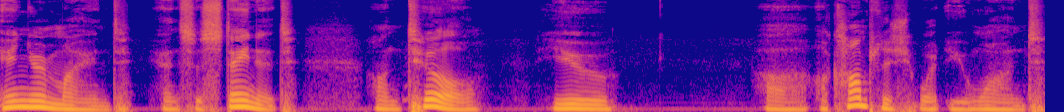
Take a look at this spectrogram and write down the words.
in your mind and sustain it until you uh, accomplish what you want,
